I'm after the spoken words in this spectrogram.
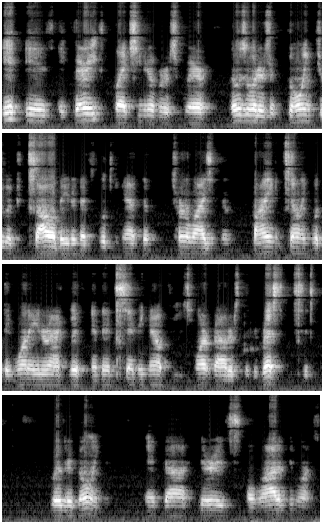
it is a very complex universe where those orders are going to a consolidator that's looking at them, internalizing them, buying and selling what they want to interact with, and then sending out through the smart routers to the rest of the system where they're going. And uh, there is a lot of nuance.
